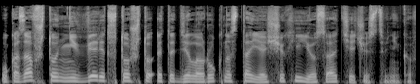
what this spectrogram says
указав, что не верит в то, что это дело рук настоящих ее соотечественников.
